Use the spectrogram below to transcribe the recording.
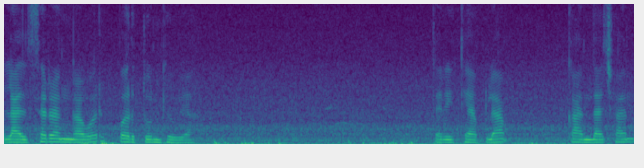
लालसर रंगावर परतून घेऊया. तर इथे आपला कांदा छान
